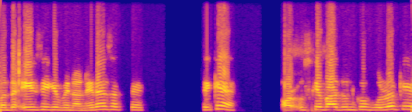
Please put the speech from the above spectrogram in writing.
मतलब एसी के बिना नहीं रह सकते। ठीक है? और उसके बाद उनको बोलो कि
